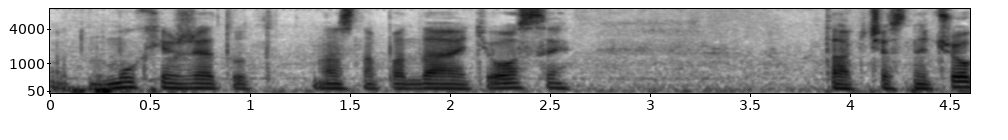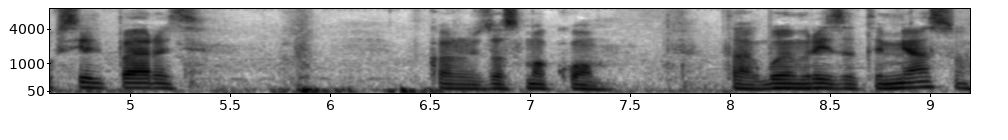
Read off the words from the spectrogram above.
От мухи вже тут у нас нападають, оси. Так, чесничок, сіль, перець. Кажуть, за смаком. Так, будемо різати м'ясо.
